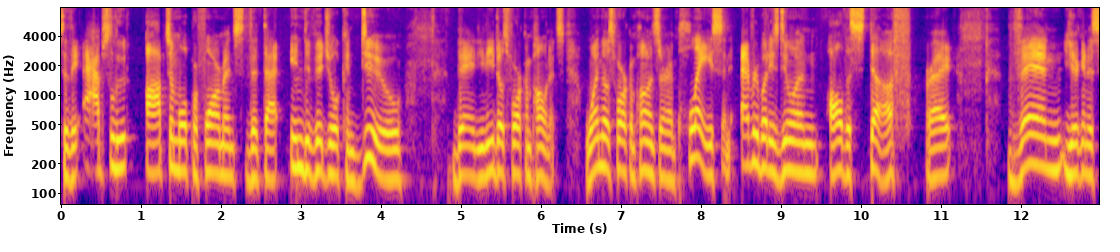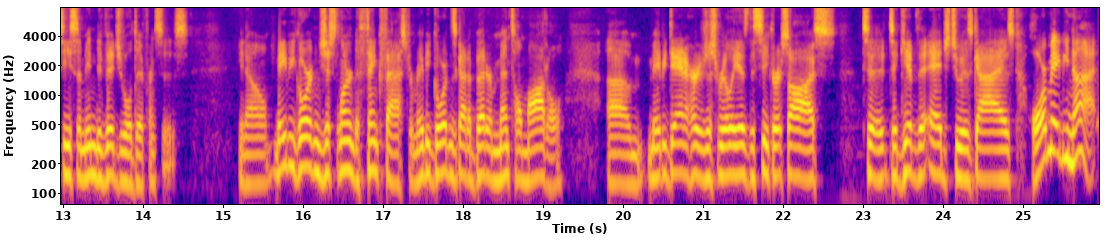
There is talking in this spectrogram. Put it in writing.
to the absolute optimal performance that that individual can do, then you need those four components. When those four components are in place and everybody's doing all the stuff, right? Then you're going to see some individual differences. You know, maybe Gordon just learned to think faster. Maybe Gordon's got a better mental model. Um, maybe Danaher just really is the secret sauce to to give the edge to his guys, or maybe not.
